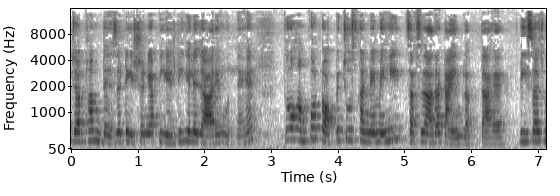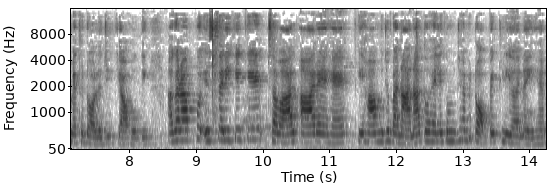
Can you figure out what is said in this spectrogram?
जब हम डेजर्टेशन या पीएचडी के लिए जा रहे होते हैं तो हमको टॉपिक चूज़ करने में ही सबसे ज़्यादा टाइम लगता है। रिसर्च मेथोडोलॉजी क्या होगी? अगर आपको इस तरीके के सवाल आ रहे हैं कि हाँ मुझे बनाना तो है, लेकिन मुझे अभी टॉपिक क्लियर नहीं है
